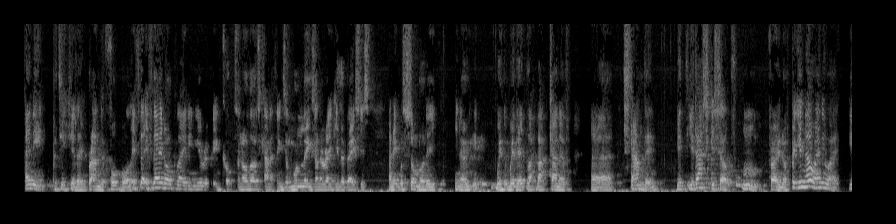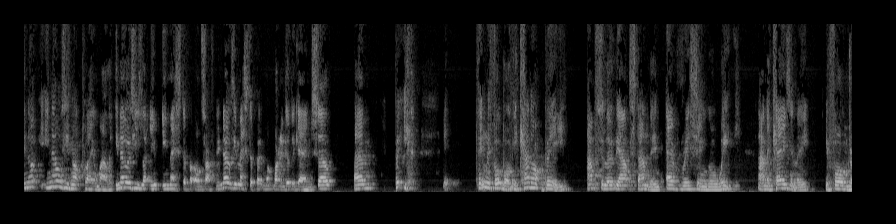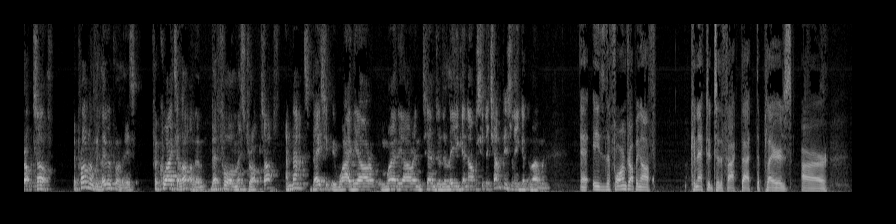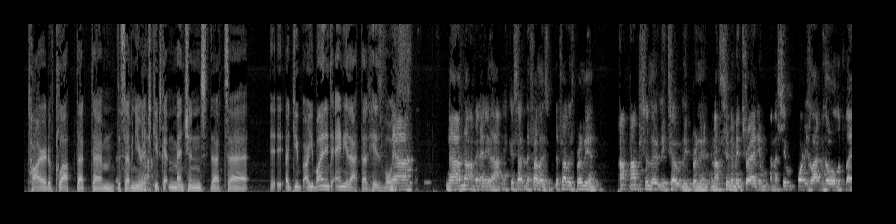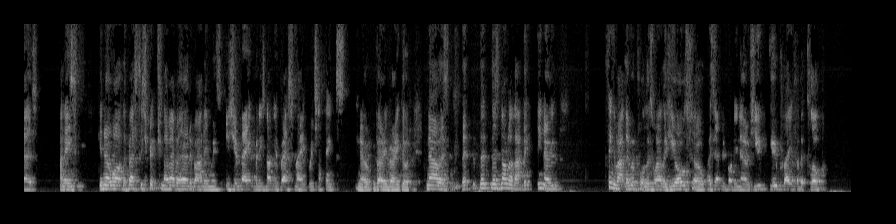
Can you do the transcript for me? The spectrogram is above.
any particular brand of football. If they, if they'd all played in European cups and all those kind of things and won leagues on a regular basis, and it was somebody, you know, with with it like that kind of uh, standing, you'd, you'd, ask yourself, hmm, fair enough. But you know anyway. You know, he knows he's not playing well. He knows he's like, he, he, messed up at Old Trafford. He knows he messed up at one of the other games. So, um, but you, it, thing with football, you cannot be absolutely outstanding every single week, and occasionally your form drops off. The problem with Liverpool is for quite a lot of them, their form has dropped off. And that's basically why they are and where they are in terms of the league and obviously the Champions League at the moment. Uh, is the form dropping off connected to the fact that the players are tired of Klopp, that um, the seven year itch keeps getting mentioned, that. Uh, are you, are you buying into any of that? That his voice? No, no, I'm not having any of that because uh, the fella's the fella's brilliant absolutely, totally brilliant. And I've seen him in training and I've seen what he's like with all the players. And he's, you know what, the best description I've ever heard about him is, is your mate, but he's not your best mate, which I think's, you know, very, very good. Now, there's, there's none of that. You know, thing about Liverpool as well is you also, as everybody knows, you, you play for the club,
